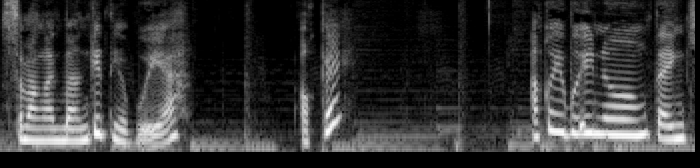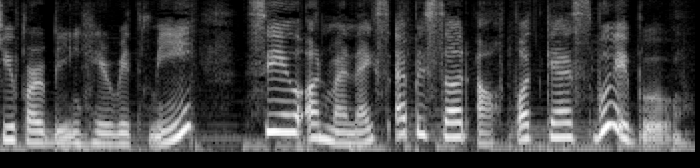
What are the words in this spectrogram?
Semangat bangkit ya Bu ya. Oke? Aku Ibu Inung, thank you for being here with me. See you on my next episode of podcast Bu Ibu.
